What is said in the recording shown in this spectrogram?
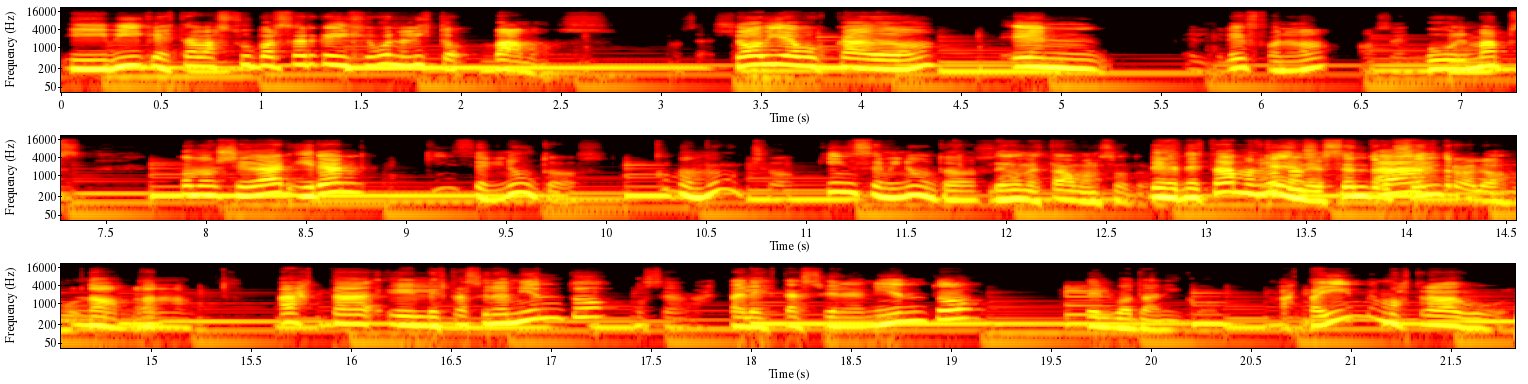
y vi que estaba súper cerca y dije, bueno, listo, vamos. Yo había buscado en el teléfono, o sea, en Google Maps, cómo llegar y eran 15 minutos. Como mucho. 15 minutos. ¿De dónde estábamos nosotros? Desde donde estábamos ¿Qué? ¿En nosotros. el centro, a- centro de los No, no, no. Hasta el estacionamiento, o sea, hasta el estacionamiento del botánico. Hasta ahí me mostraba Google.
